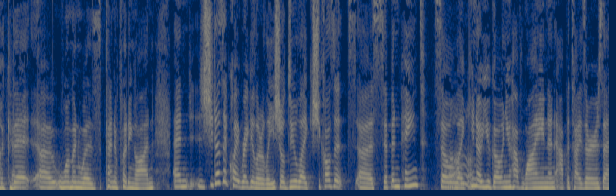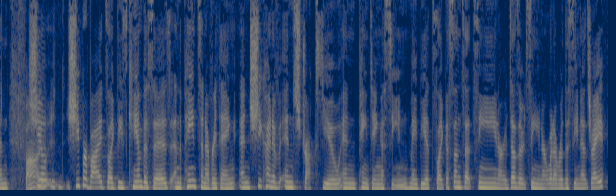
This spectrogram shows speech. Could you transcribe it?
okay. that a woman was kind of putting on, and she does it quite regularly. She'll do like she calls it uh, sip and paint. So oh. like ah. you know you go and you have wine and appetizers and she she provides like these canvases and the paints and everything and she kind of instructs you in painting a scene. Maybe it's like a sunset scene or a desert scene or whatever the scene is, right?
